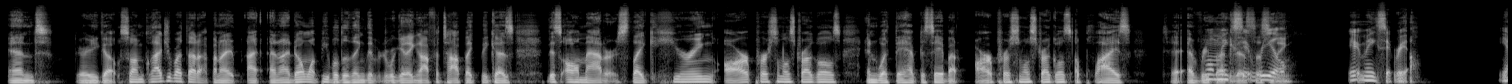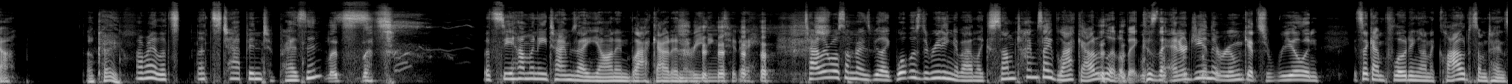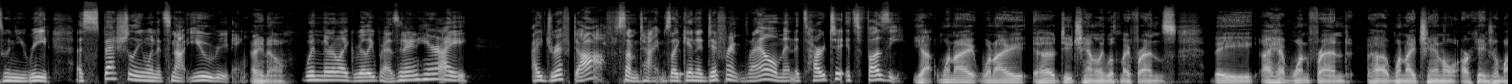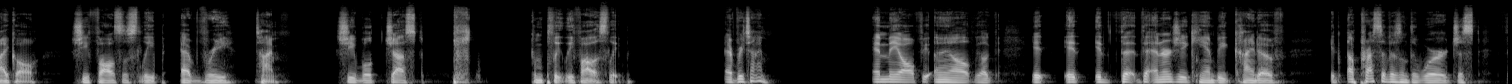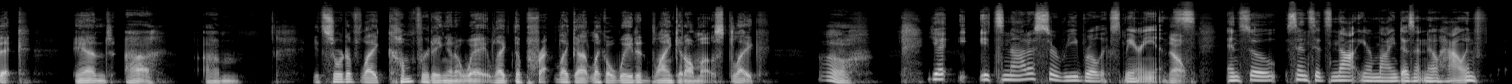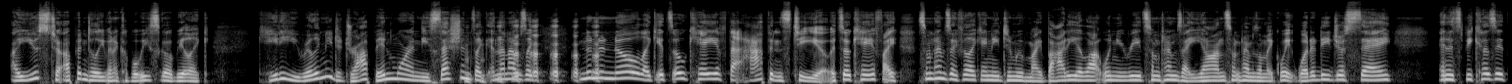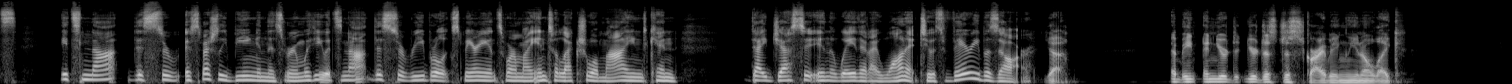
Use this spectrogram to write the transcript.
and there you go so i'm glad you brought that up and I, I and i don't want people to think that we're getting off a topic because this all matters like hearing our personal struggles and what they have to say about our personal struggles applies to everybody makes that's it real. listening It makes it real. Yeah. okay All right, let's let's tap into present. let's let's Let's see how many times I yawn and black out in a reading today. Tyler will sometimes be like, "What was the reading about?" I'm like, "Sometimes I black out a little bit because the energy in the room gets real, and it's like I'm floating on a cloud sometimes when you read, especially when it's not you reading. i know When they're like really present in here, I I drift off sometimes, like in a different realm, and it's hard to. It's fuzzy. yeah when i when i uh, do channeling with my friends they i have one friend uh, when i channel archangel michael she falls asleep every time she will just completely fall asleep every time and they all feel, and they all feel like it it it the, the energy can be kind of it, oppressive isn't the word just thick and uh um it's sort of like comforting in a way like the pre- like a like a weighted blanket almost like oh Yeah, it's not a cerebral experience. No. And so since it's not, your mind doesn't know how. And I used to, up until even a couple weeks ago, be like, Katie, you really need to drop in more in these sessions. Like, and then I was like, no, no, no. Like, it's okay if that happens to you. It's okay if I, sometimes I feel like I need to move my body a lot when you read. Sometimes I yawn. Sometimes I'm like, wait, what did he just say? And it's because it's, it's not this, especially being in this room with you, it's not this cerebral experience where my intellectual mind can digest it in the way that I want it to. It's very bizarre. Yeah. I mean, and you're you're just describing, you know, like,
